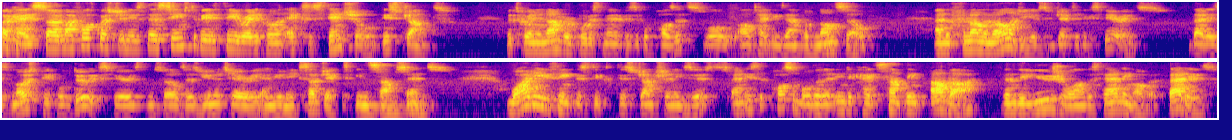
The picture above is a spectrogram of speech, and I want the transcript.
Okay, so my fourth question is there seems to be a theoretical and existential disjunct between a number of Buddhist metaphysical posits, well, I'll take the example of non self, and the phenomenology of subjective experience. That is, most people do experience themselves as unitary and unique subjects in some sense. Why do you think this disjunction exists, and is it possible that it indicates something other than the usual understanding of it? That is,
